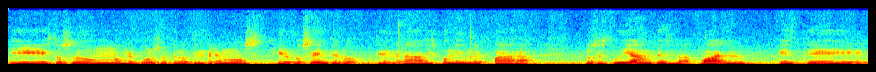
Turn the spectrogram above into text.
eh, estos son unos recursos que lo tendremos, que el docente lo tendrá disponible para los estudiantes, la cual este,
